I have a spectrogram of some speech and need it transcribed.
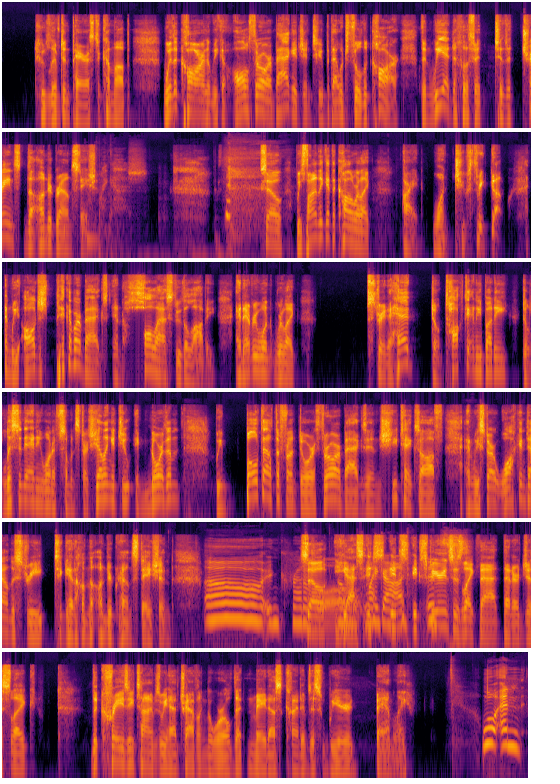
who lived in Paris to come up with a car that we could all throw our baggage into, but that would fill the car. Then we had to hoof it to the trains, the underground oh station. Oh my gosh. So we finally get the call and we're like, all right, one, two, three, go. And we all just pick up our bags and haul ass through the lobby. And everyone, we're like, straight ahead, don't talk to anybody, don't listen to anyone. If someone starts yelling at you, ignore them. We bolt out the front door, throw our bags in, she takes off, and we start walking down the street to get on the underground station. Oh, incredible. So, yes, my it's, it's experiences It's- like that that are just like, the crazy times we had traveling the world that made us kind of this weird family. Well, and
